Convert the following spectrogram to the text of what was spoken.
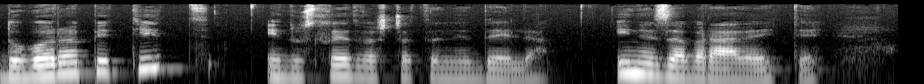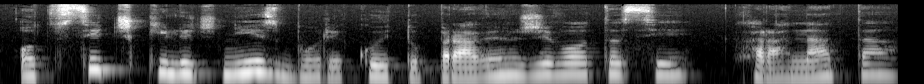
Добър апетит и до следващата неделя. И не забравяйте, от всички лични избори, които правим в живота си, храната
